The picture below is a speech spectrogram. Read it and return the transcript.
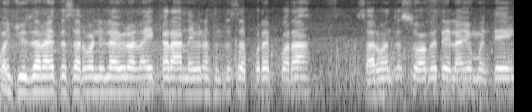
पंचवीस जण आहे तर सर्वांनी लाईव्हला लाईक करा. नवीन असेल तर सबस्क्राईब करा. सर्वांचं स्वागत आहे लाईव्हमध्ये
